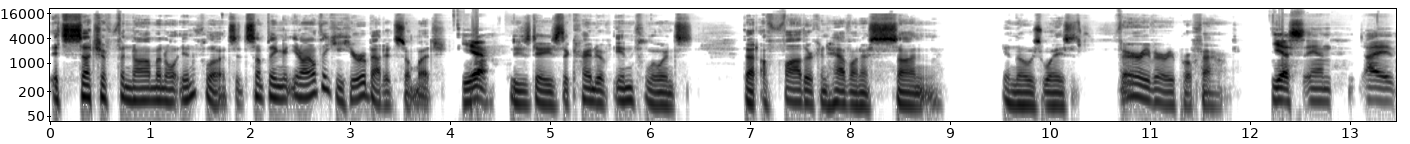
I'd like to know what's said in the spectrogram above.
It's such a phenomenal influence. It's something, you know, I don't think you hear about it so much. Yeah. These days, the kind of influence that a father can have on a son in those ways is very, very profound. Yes, and I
